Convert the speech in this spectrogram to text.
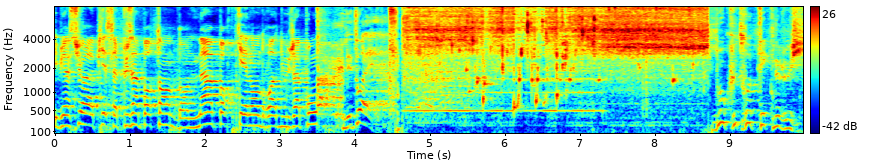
Et bien sûr, la pièce la plus importante dans n'importe quel endroit du Japon, les toilettes. Beaucoup trop de technologie.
